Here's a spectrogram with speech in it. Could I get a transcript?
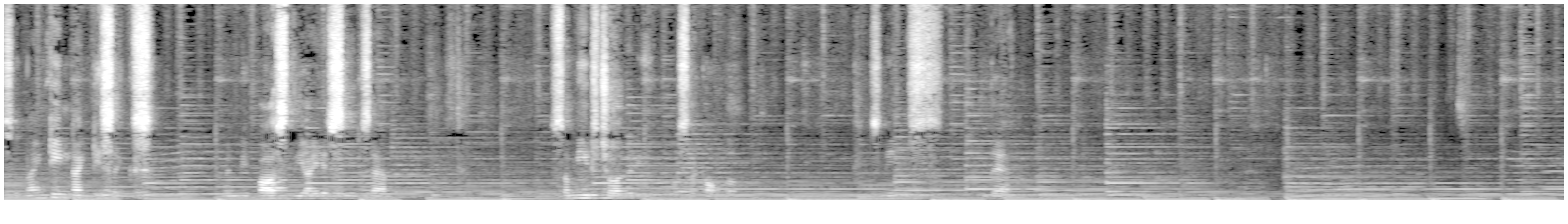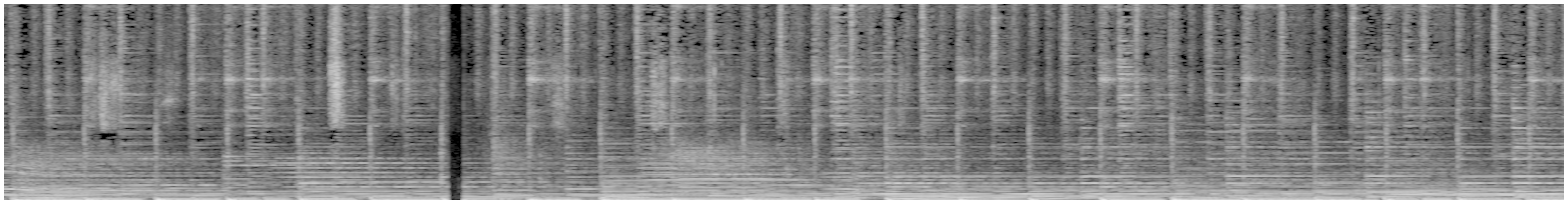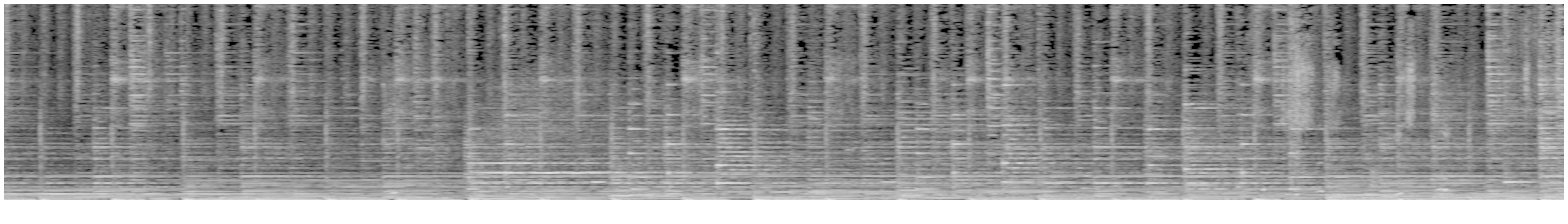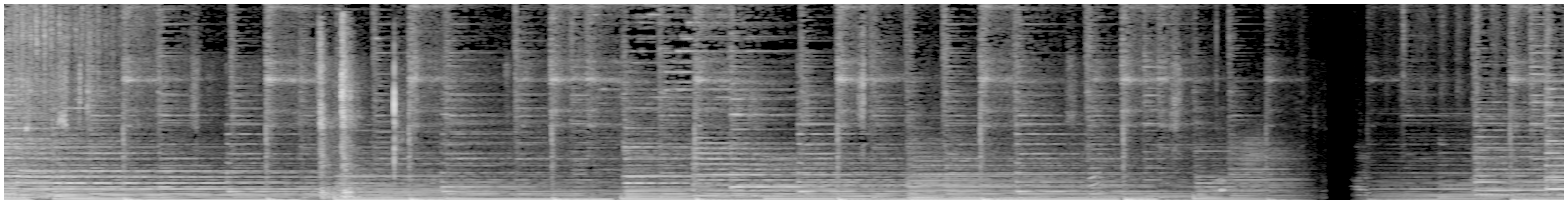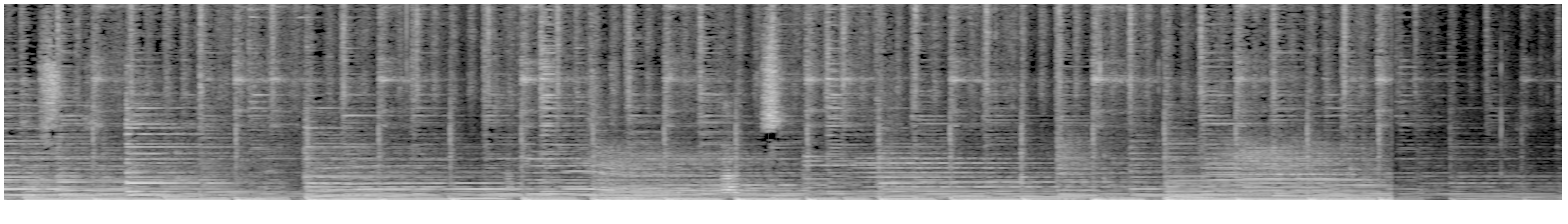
So 1996, when we passed the ISC exam, Sameer Chaudhary was a topper. His name is there.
